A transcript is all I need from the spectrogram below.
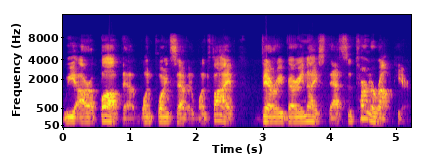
We are above that 1.715. Very, very nice. That's the turnaround here.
